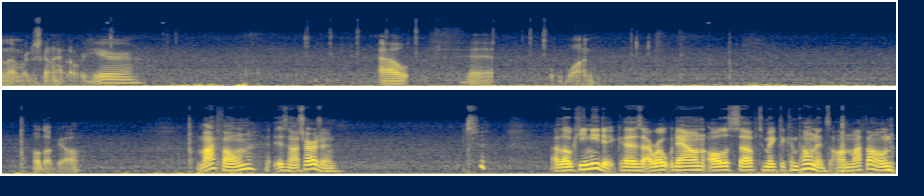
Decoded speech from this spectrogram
And then we're just gonna head over here. Outfit one. Hold up, y'all. My phone is not charging. I low-key need it, because I wrote down all the stuff to make the components on my phone.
